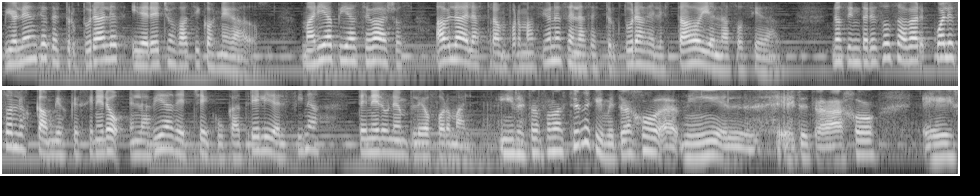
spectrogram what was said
Violencias estructurales y derechos básicos negados. María Pía Ceballos habla de las transformaciones en las estructuras del Estado y en la sociedad. Nos interesó saber cuáles son los cambios que generó en las vidas de Checu, Catriel y Delfina tener un empleo formal. Y las transformaciones que me trajo a mí este trabajo es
